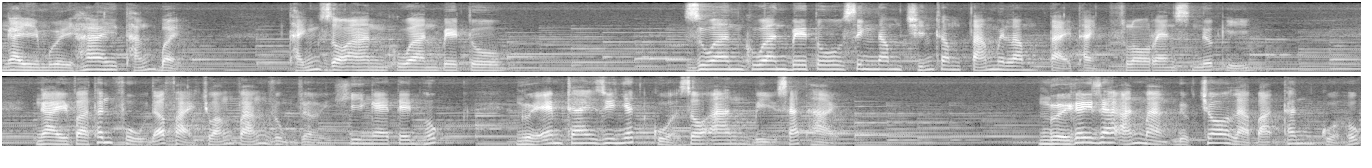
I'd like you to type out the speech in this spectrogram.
Ngày 12 tháng 7 Thánh Gioan Juan Beto Juan Juan Beto sinh năm 985 tại thành Florence, nước Ý. Ngài và thân phụ đã phải choáng váng rụng rời khi nghe tên Húc, người em trai duy nhất của Gioan bị sát hại. Người gây ra án mạng được cho là bạn thân của Húc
